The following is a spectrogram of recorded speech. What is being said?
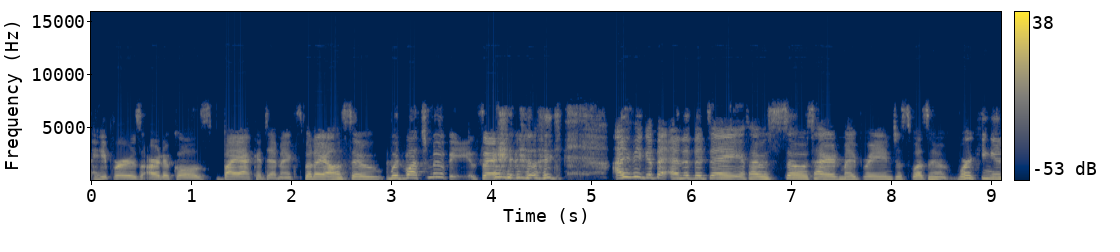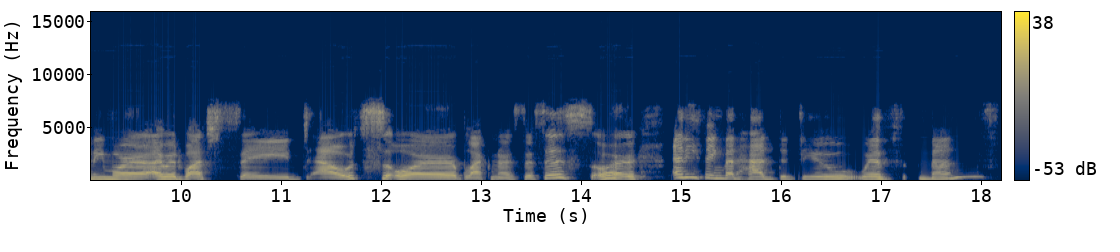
papers articles by academics but i also would watch movies right like i think at the end of the day if i was so tired my brain just wasn't working anymore i would watch say doubts or black narcissus or anything that had to do with nuns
